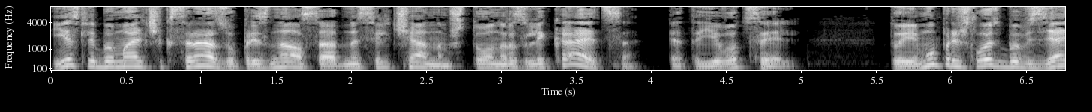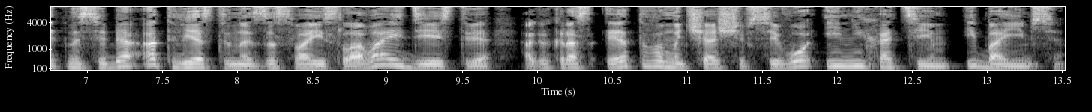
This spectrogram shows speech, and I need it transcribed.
Если бы мальчик сразу признался односельчанам, что он развлекается, это его цель, то ему пришлось бы взять на себя ответственность за свои слова и действия, а как раз этого мы чаще всего и не хотим, и боимся.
